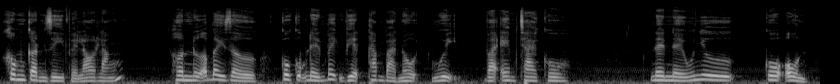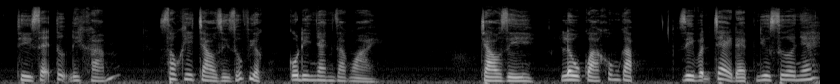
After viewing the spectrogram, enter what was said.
Không cần gì phải lo lắng. Hơn nữa bây giờ cô cũng đến bệnh viện thăm bà nội, Ngụy và em trai cô. Nên nếu như cô ổn thì sẽ tự đi khám. Sau khi chào dì giúp việc, cô đi nhanh ra ngoài. Chào dì, lâu quá không gặp, dì vẫn trẻ đẹp như xưa nhé.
